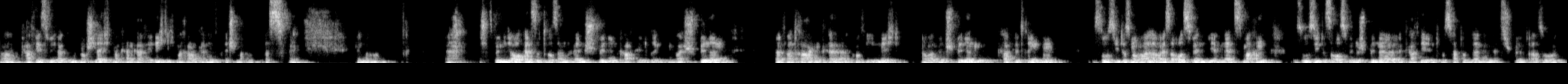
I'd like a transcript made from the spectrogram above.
Ja, Kaffee ist weder gut noch schlecht. Man kann Kaffee richtig machen, man kann ihn falsch machen. Das, genau. Das finde ich auch ganz interessant, wenn Spinnen Kaffee trinken, weil Spinnen äh, vertragen Koffein nicht, aber wenn Spinnen Kaffee trinken, so sieht es normalerweise aus, wenn die ein Netz machen. So sieht es aus, wenn eine Spinne Kaffeeintus hat und dann im Netz spinnt. Also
